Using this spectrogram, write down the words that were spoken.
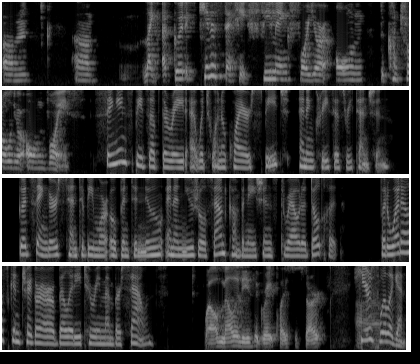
um, um, like a good kinesthetic feeling for your own to control your own voice. Singing speeds up the rate at which one acquires speech and increases retention. Good singers tend to be more open to new and unusual sound combinations throughout adulthood. But what else can trigger our ability to remember sounds? Well, melody is a great place to start. Here's uh, Will again.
